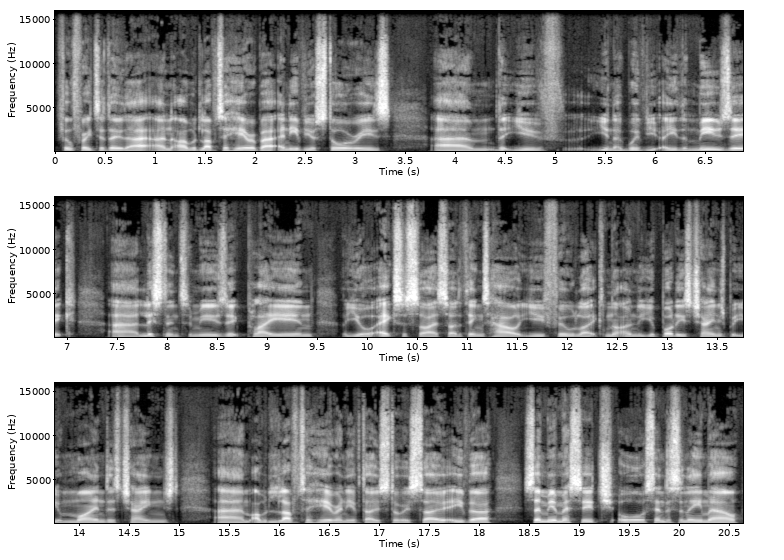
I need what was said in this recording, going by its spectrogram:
feel free to do that. And I would love to hear about any of your stories um, that you've, you know, with either music, uh, listening to music, playing, your exercise side of things, how you feel like not only your body's changed, but your mind has changed. Um, I would love to hear any of those stories. So either send me a message or send us an email.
